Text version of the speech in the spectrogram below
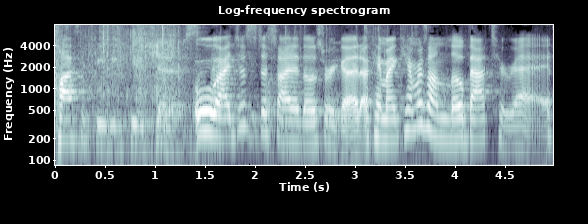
classic BBQ chips. Ooh, I just decided those were good. Okay, my camera's on low battery.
